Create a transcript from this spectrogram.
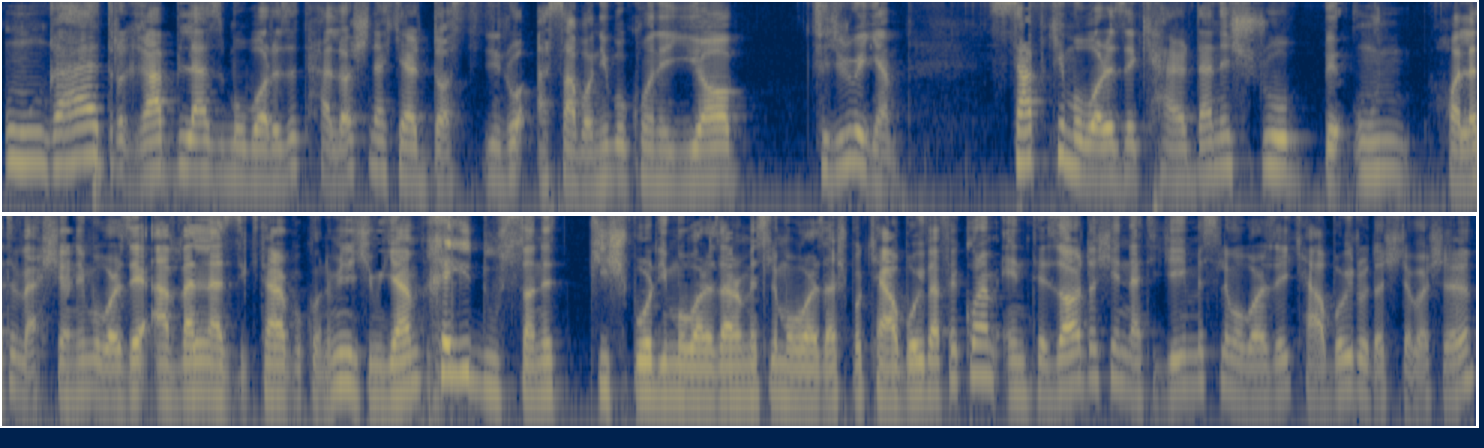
اونقدر قبل از مبارزه تلاش نکرد داستین رو عصبانی بکنه یا چجوری بگم سبک مبارزه کردنش رو به اون حالت وحشیانه مبارزه اول نزدیکتر بکنه. می‌دونی چی میگم؟ خیلی دوستانه پیش بردی مبارزه رو مثل مبارزش با کابوی و فکر کنم انتظار داشت یه نتیجه مثل مبارزه کابوی رو داشته باشه.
